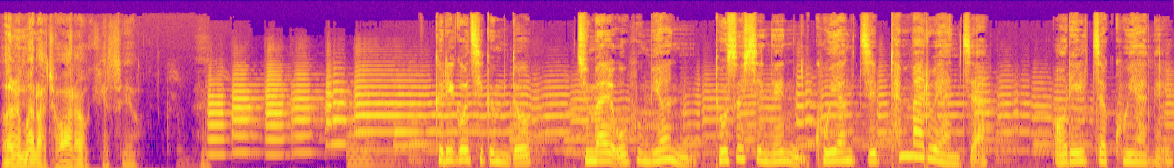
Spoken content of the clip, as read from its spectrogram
얼마나 좋아라고 했겠어요. 그리고 지금도 주말 오후면 도수 씨는 고향집 텐마루에 앉아 어릴 적 고향을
